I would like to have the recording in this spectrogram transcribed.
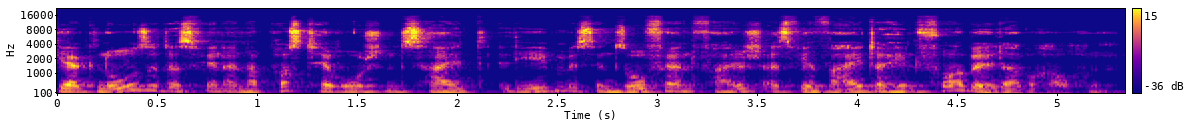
Diagnose, dass wir in einer postheroischen Zeit leben, ist insofern falsch, als wir weiterhin Vorbilder brauchen.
